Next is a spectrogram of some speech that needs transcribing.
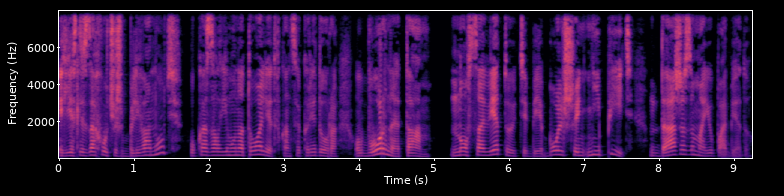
«Если захочешь блевануть», — указал ему на туалет в конце коридора, «уборная там, но советую тебе больше не пить, даже за мою победу».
